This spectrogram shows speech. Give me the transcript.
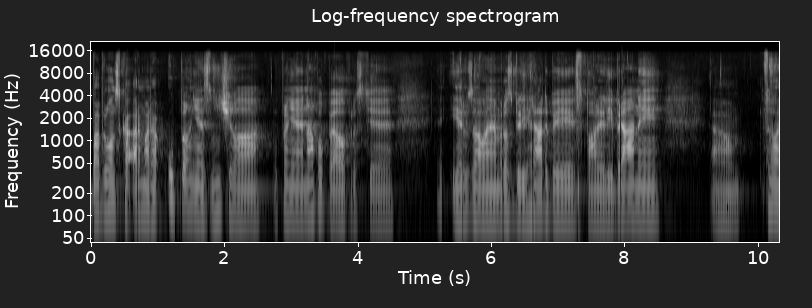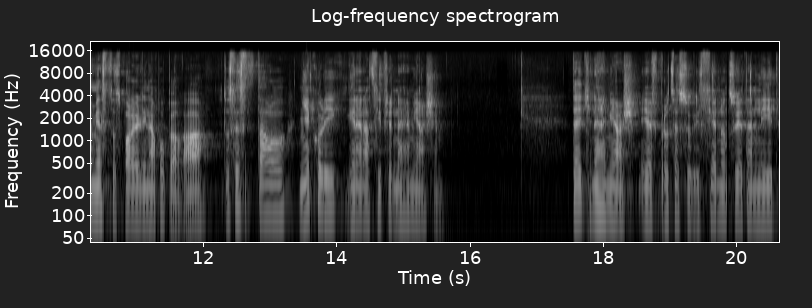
babylonská armáda úplně zničila, úplně na popel prostě Jeruzalém, rozbili hradby, spálili brány, celé město spálili na popel. A to se stalo několik generací před Nehemiášem. Teď Nehemiáš je v procesu, kdy sjednocuje ten lid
